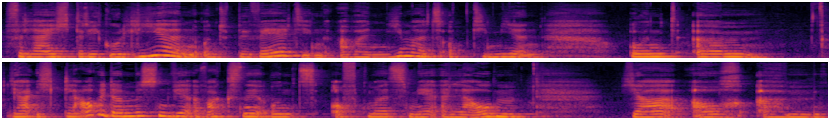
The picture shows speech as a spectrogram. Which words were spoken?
vielleicht regulieren und bewältigen, aber niemals optimieren. Und ähm, ja, ich glaube, da müssen wir Erwachsene uns oftmals mehr erlauben, ja auch ähm,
